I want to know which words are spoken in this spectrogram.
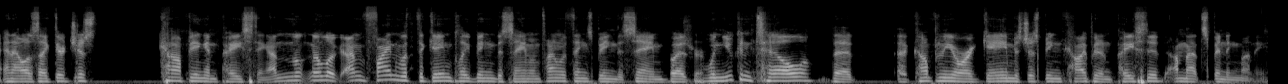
and I was like, they're just copying and pasting. I'm no look. I'm fine with the gameplay being the same. I'm fine with things being the same. But Sure. when you can tell that a company or a game is just being copied and pasted, I'm not spending money.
